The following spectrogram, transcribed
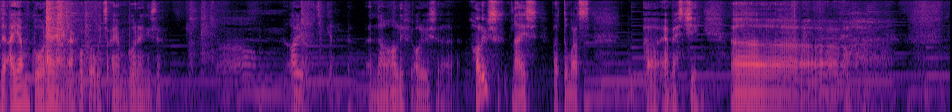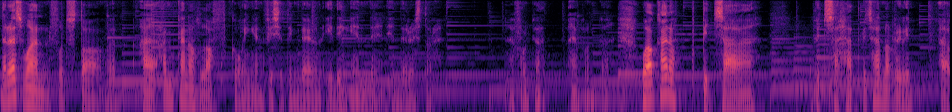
the ayam goreng. I forgot which ayam goreng is it. Um, olive chicken. Uh, no, olive, olive, is, uh, olive is nice, but too much uh, MSG. Uh, there is one food stall that I, I'm kind of love going and visiting there and eating in the in the restaurant. I forgot. I forgot. Well, kind of pizza, Pizza Hut. Pizza Hut, not really. Uh,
